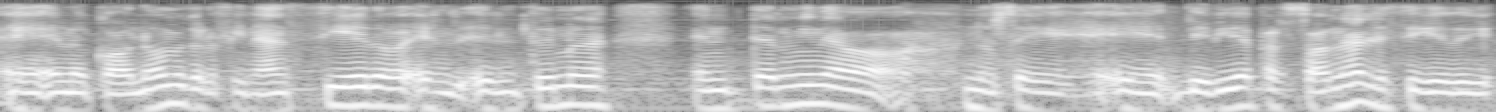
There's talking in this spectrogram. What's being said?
en lo económico, en lo financiero, en, en términos, en términos, no sé, de vida personal, de, de,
